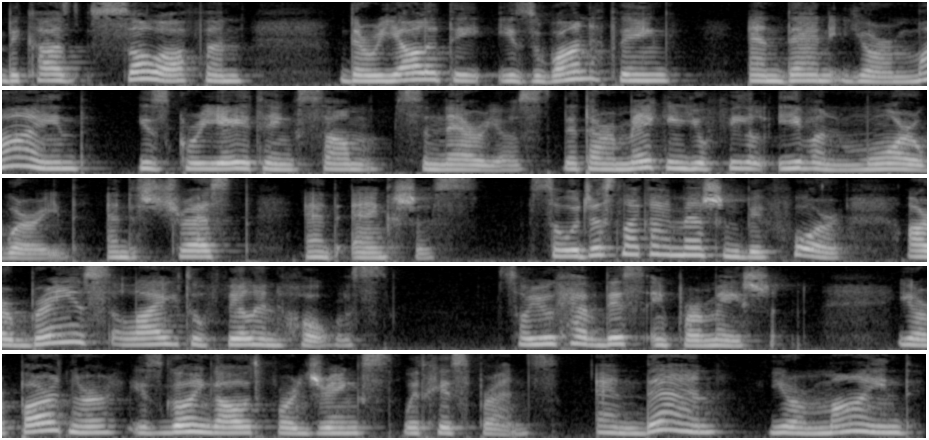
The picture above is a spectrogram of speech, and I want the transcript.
Because so often the reality is one thing and then your mind is creating some scenarios that are making you feel even more worried and stressed and anxious. So, just like I mentioned before, our brains like to fill in holes. So, you have this information. Your partner is going out for drinks with his friends, and then your mind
